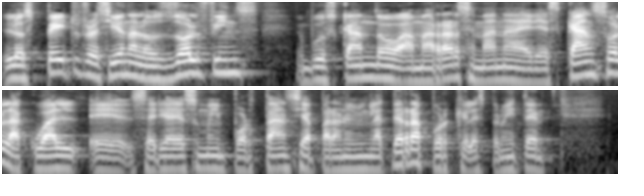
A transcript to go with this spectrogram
Los Patriots reciben a los Dolphins buscando amarrar semana de descanso, la cual eh, sería de suma importancia para Nueva Inglaterra porque les permite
